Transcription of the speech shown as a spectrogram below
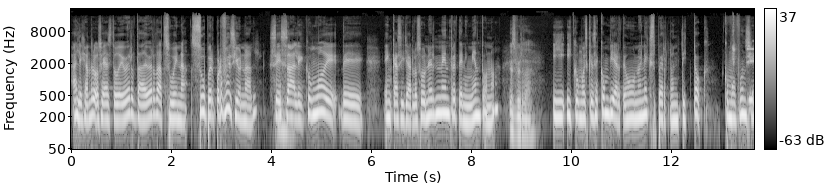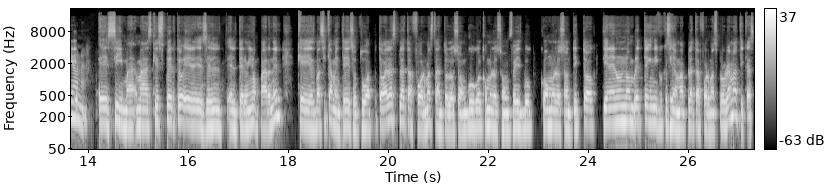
Alejandro, o sea, esto de verdad, de verdad suena súper profesional. Se sale como de, de encasillarlo solo en entretenimiento, ¿no? Es verdad. Y, y cómo es que se convierte uno en experto en TikTok. ¿Cómo funciona? Eh, sí, ma- más que experto eh, es el, el término partner, que es básicamente eso. Tú, todas las plataformas, tanto lo son Google como lo son Facebook, como lo son TikTok, tienen un nombre técnico que se llama plataformas programáticas,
